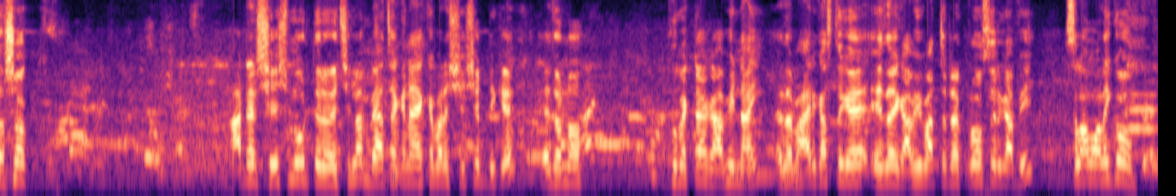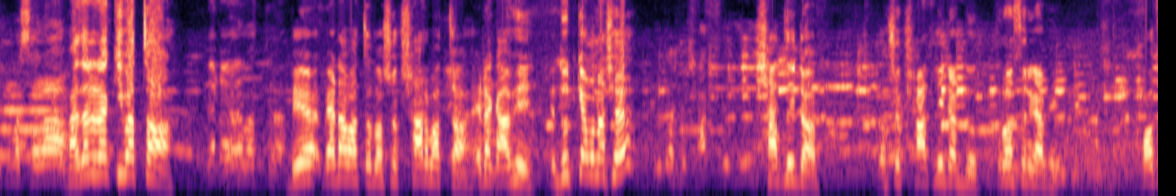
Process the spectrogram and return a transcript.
দর্শক হাটের শেষ মুহূর্তে রয়েছিলাম বেচা কেনা একেবারে শেষের দিকে। এজন্য খুব একটা গাভী নাই। এদের ভাইয়ের কাছ থেকে এই যে গাভী বাচ্চাটা ক্রোসের গাভী। সালাম আলাইকুম। ভাইজান এটা কি বাচ্চা? বেটা বাচ্চা। দর্শক সার বাচ্চা। এটা গাভী। দুধ কেমন আসে? সাত লিটার। দর্শক সাত লিটার দুধ। ক্রসের গাভী। কত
